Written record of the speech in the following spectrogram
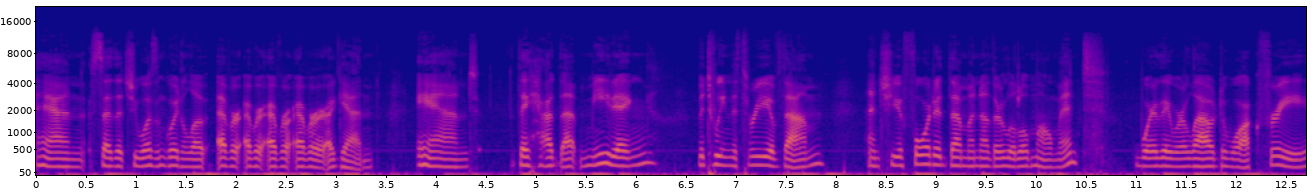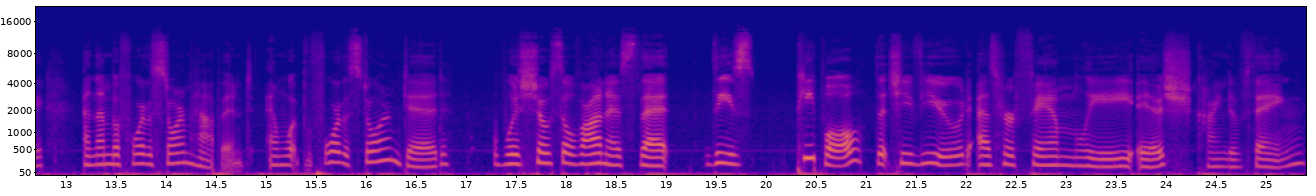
and said that she wasn't going to love ever, ever, ever, ever again. And they had that meeting between the three of them, and she afforded them another little moment where they were allowed to walk free. And then before the storm happened, and what before the storm did was show Sylvanas that these people that she viewed as her family ish kind of thing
